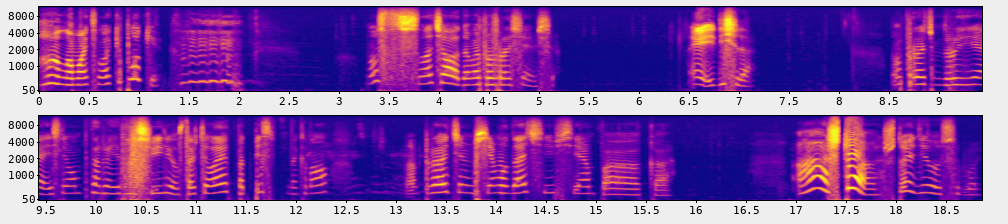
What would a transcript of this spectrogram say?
А, Ломать lucky блоки. Ну, сначала давай попрощаемся. Эй, иди сюда. Ну, впрочем, друзья, если вам понравилось видео, ставьте лайк, подписывайтесь на канал. Ну, впрочем, всем удачи и всем пока. А, что? Что я делаю с собой?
